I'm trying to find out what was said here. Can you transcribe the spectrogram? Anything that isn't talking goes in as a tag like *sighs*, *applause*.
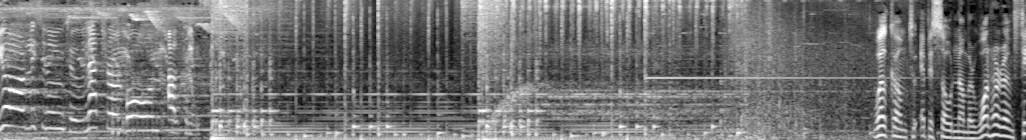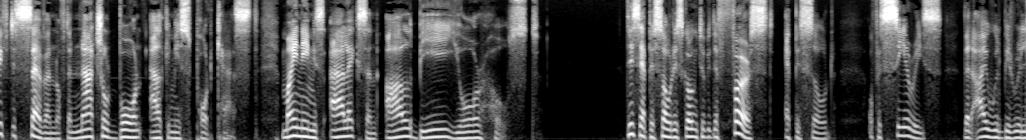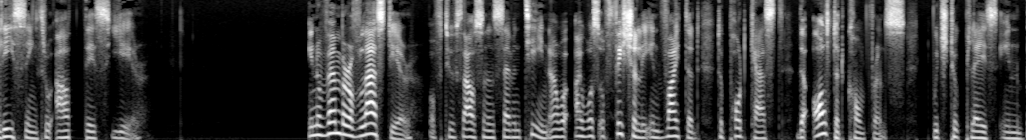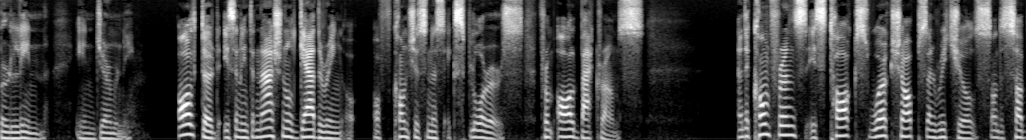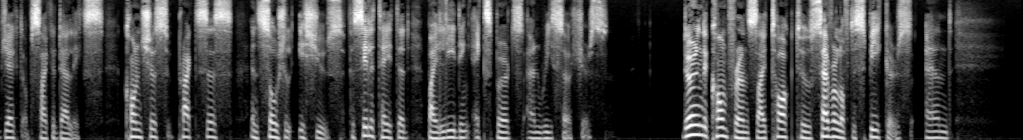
You are listening to Natural Born Alchemist. Welcome to episode number 157 of the Natural Born Alchemist podcast. My name is Alex and I'll be your host. This episode is going to be the first episode of a series that I will be releasing throughout this year. In November of last year, of 2017, I, w- I was officially invited to podcast the Altered Conference, which took place in Berlin, in Germany. Altered is an international gathering of consciousness explorers from all backgrounds. And the conference is talks, workshops, and rituals on the subject of psychedelics, conscious practices, and social issues facilitated by leading experts and researchers. During the conference, I talked to several of the speakers, and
